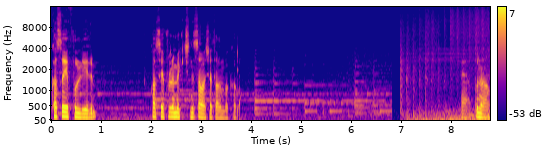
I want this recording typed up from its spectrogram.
kasayı fullleyelim. Kasayı fulllemek için de savaş atalım bakalım. Ya bu ne amma?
